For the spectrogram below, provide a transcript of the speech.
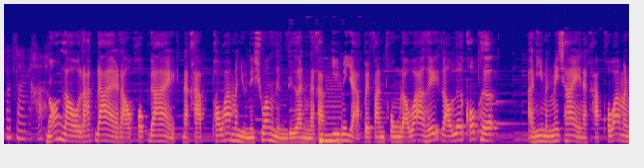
เข้าใจค่ะ เนาะเรารักได้เราคบได้นะครับ เพราะว่ามันอยู่ในช่วงหนึ่งเดือนนะครับพี่ไม่อยากไปฟันธงเราว่าเฮ้ยเราเลิกคบเถอะ อันนี้มันไม่ใช่นะครับ เพราะว่ามัน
